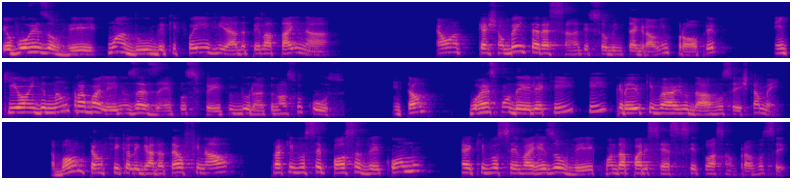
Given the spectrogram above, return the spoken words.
eu vou resolver uma dúvida que foi enviada pela Tainá. É uma questão bem interessante sobre integral imprópria, em que eu ainda não trabalhei nos exemplos feitos durante o nosso curso. Então, vou responder ele aqui e creio que vai ajudar vocês também. Tá bom? Então fica ligado até o final para que você possa ver como é que você vai resolver quando aparecer essa situação para você.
